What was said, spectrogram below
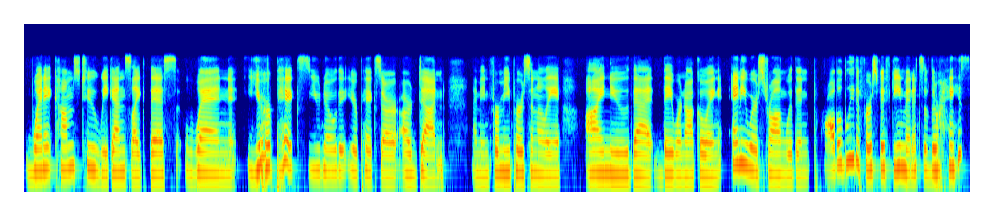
when it comes to weekends like this, when your picks, you know that your picks are are done. I mean, for me personally, I knew that they were not going anywhere strong within probably the first 15 minutes of the race.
